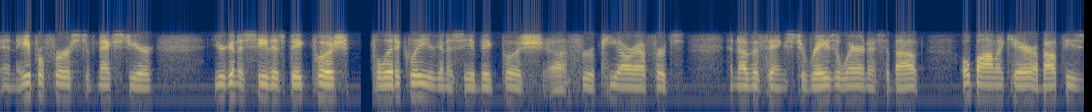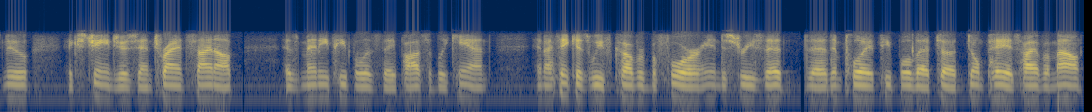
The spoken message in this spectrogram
and April 1st of next year. You're going to see this big push politically. You're going to see a big push uh, through PR efforts and other things to raise awareness about Obamacare, about these new exchanges, and try and sign up as many people as they possibly can and I think as we've covered before, industries that that employ people that uh, don't pay as high of amount,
